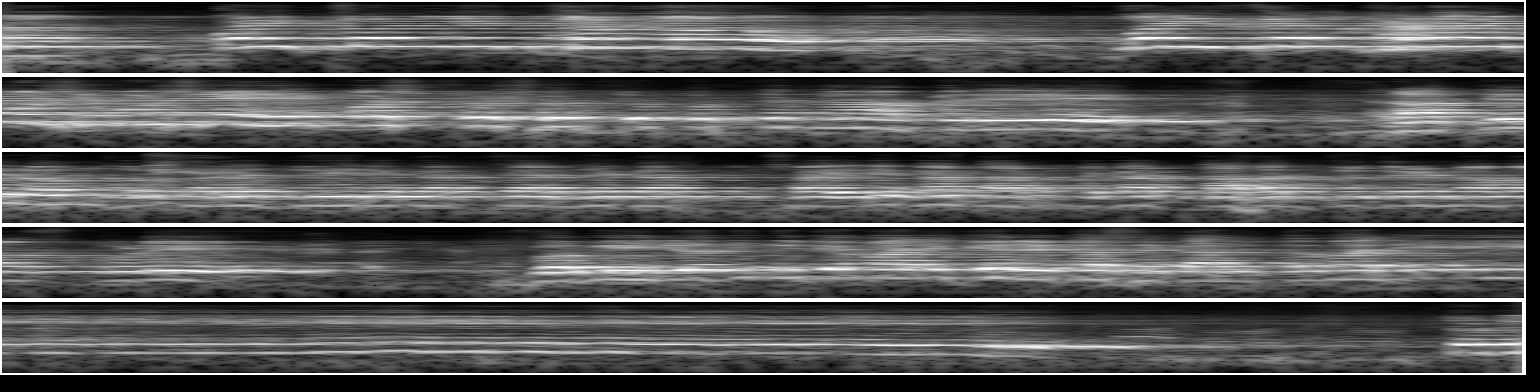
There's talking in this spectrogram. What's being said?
না। ওই চল্লিশ জন ওই জেলখানায় বসে বসে কষ্ট সহ্য করতে না পেরে রাতের অন্ধকারে দুই রেখা চার রেখা ছয় রেখা আট রেখা তাহাজ্জুদের নামাজ পড়ে গভীর রজনীতে মালিকের কাছে কান্ত মালিক, তুমি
